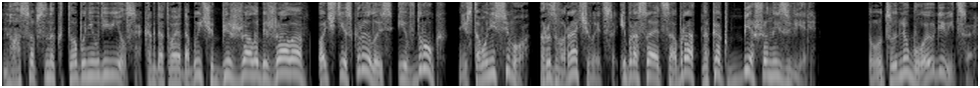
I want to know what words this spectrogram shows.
Но, собственно, кто бы не удивился, когда твоя добыча бежала-бежала, почти скрылась, и вдруг, ни с того ни с сего, разворачивается и бросается обратно, как бешеный зверь. Тут любой удивится.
